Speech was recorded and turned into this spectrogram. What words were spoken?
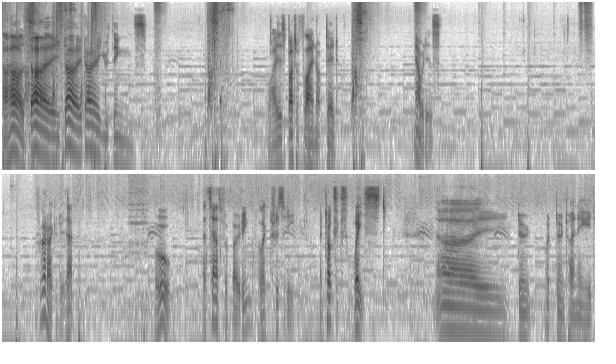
Haha, die, die, die, you things. Why is Butterfly not dead? Now it is. Forgot I could do that. Oh, that sounds foreboding. Electricity. And toxic waste. I don't... What don't I need?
